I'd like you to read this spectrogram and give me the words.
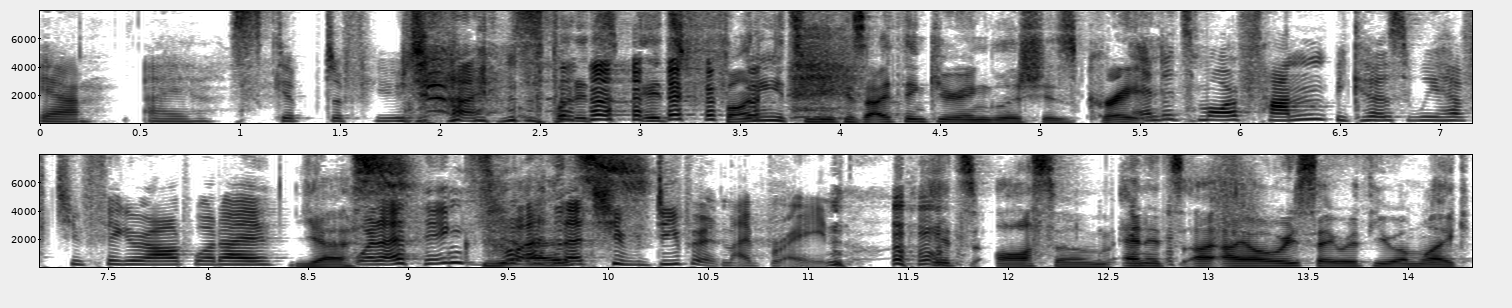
Yeah, I skipped a few times. but it's it's funny to me because I think your English is great. and it's more fun because we have to figure out what I yes, what I think. So I let Yes. you deeper in my brain. it's awesome, and it's I, I always say with you, I'm like,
